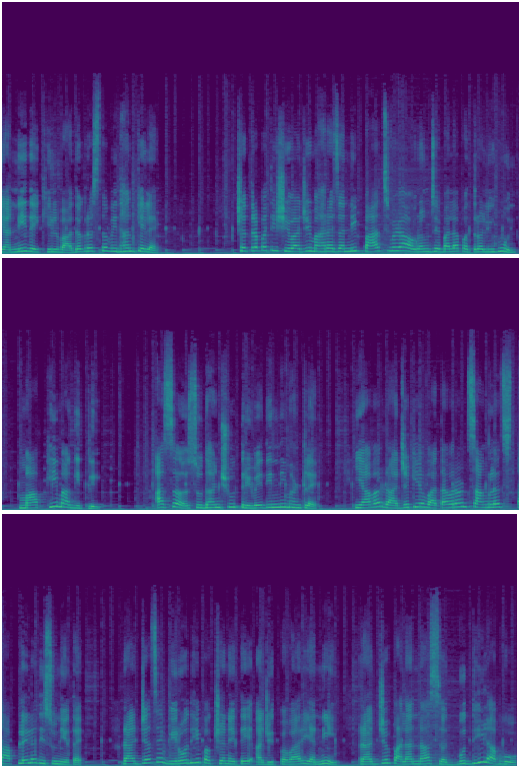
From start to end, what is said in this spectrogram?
यांनी देखील वादग्रस्त विधान केलंय. छत्रपती शिवाजी महाराजांनी पाच वेळा औरंगजेबाला पत्र लिहून माफी मागितली. असं सुधांशु त्रिवेदींनी म्हटलंय. यावर राजकीय वातावरण चांगलंच तापलेलं दिसून येत आहे राज्याचे विरोधी पक्षनेते अजित पवार यांनी राज्यपालांना सद्बुद्धी लाभो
